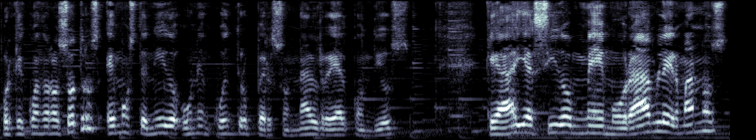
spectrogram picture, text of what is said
porque cuando nosotros hemos tenido un encuentro personal real con Dios, que haya sido memorable, hermanos,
